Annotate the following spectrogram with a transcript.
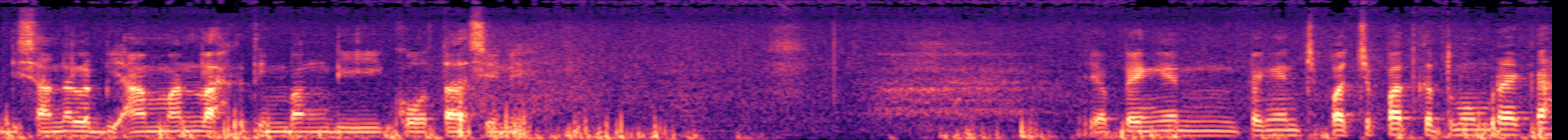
di sana lebih aman lah ketimbang di kota sini. Ya pengen pengen cepat-cepat ketemu mereka.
